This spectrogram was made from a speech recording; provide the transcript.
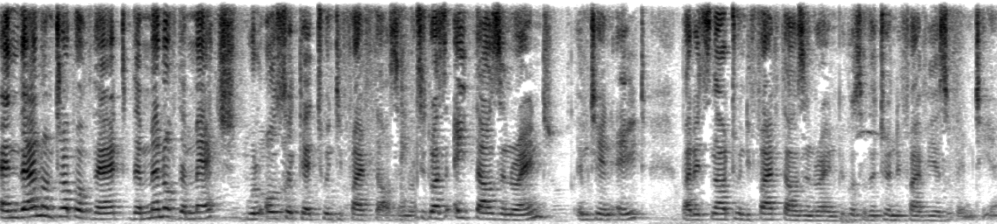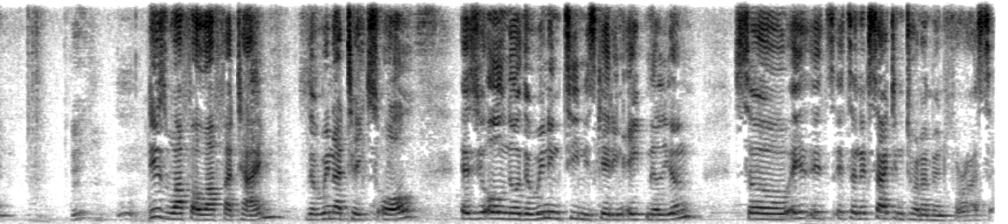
And then on top of that, the men of the match will also get 25,000. It was 8,000 rand, MTN 8, but it's now 25,000 rand because of the 25 years of MTN. This is Wafa Wafa time. The winner takes all. As you all know, the winning team is getting 8 million. So it's, it's an exciting tournament for us.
